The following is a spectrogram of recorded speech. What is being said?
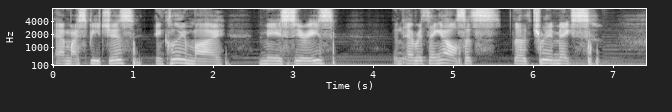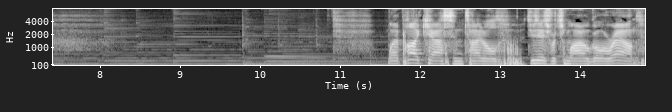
and my speeches, including my mini series and everything else. That's that truly makes my podcast entitled Tuesdays for Tomorrow go around,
